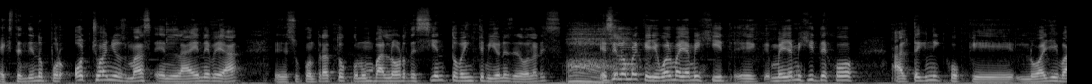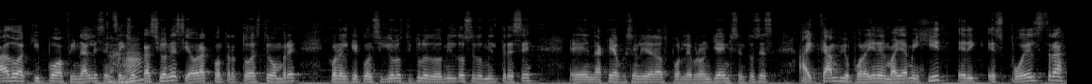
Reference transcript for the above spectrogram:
extendiendo por ocho años más en la NBA, su contrato con un valor de 120 millones de dólares. Ah. Es el hombre que llegó al Miami Heat. Miami Heat dejó al técnico que lo ha llevado a equipo a finales en seis ocasiones y ahora contrató a este hombre con el que consiguió los títulos de 2012 y 2013 en aquella ocasión liderados por LeBron James. Entonces hay cambio por ahí en el Miami Heat. Eric Spoelstra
